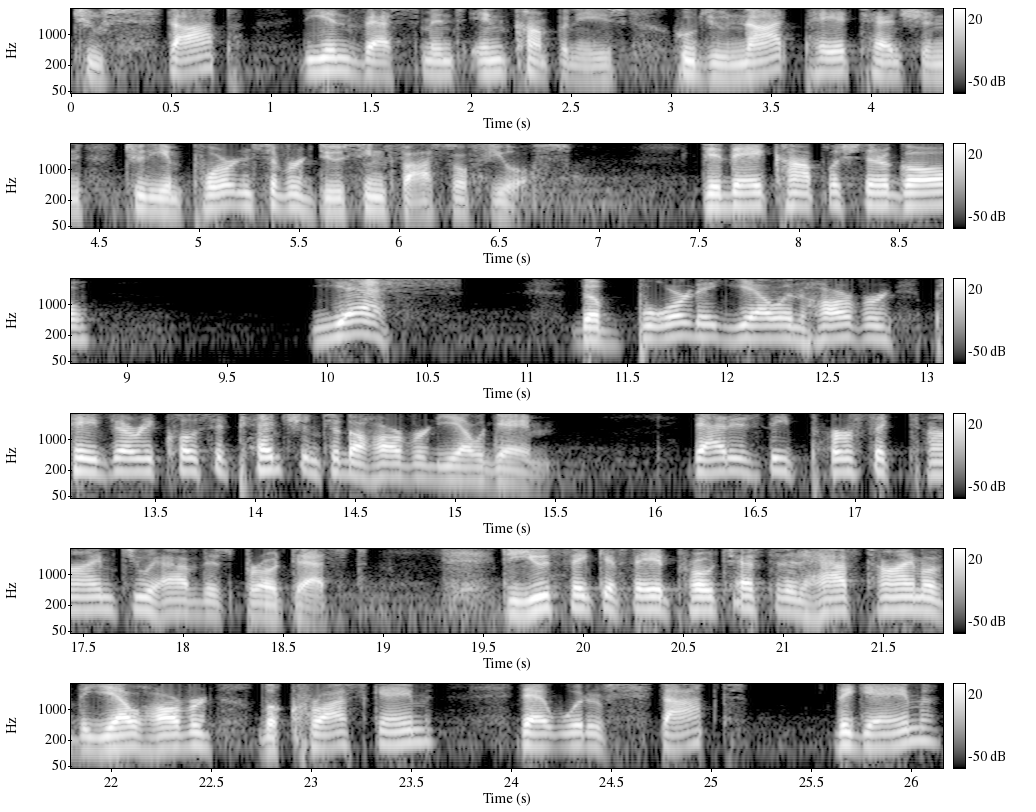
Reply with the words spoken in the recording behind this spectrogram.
to stop the investment in companies who do not pay attention to the importance of reducing fossil fuels. Did they accomplish their goal? Yes. The board at Yale and Harvard pay very close attention to the Harvard Yale game. That is the perfect time to have this protest. Do you think if they had protested at halftime of the Yale Harvard lacrosse game, that would have stopped the game?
